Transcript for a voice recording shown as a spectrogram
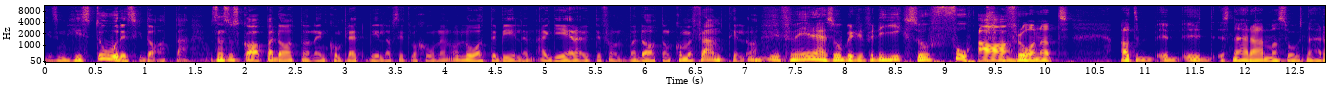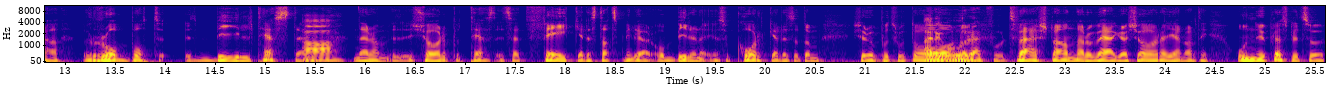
liksom, historisk data. Och sen så skapar datorn en komplett bild av situationen och låter bilen agera utifrån vad datorn kommer fram till då. Det- För mig är det här så obegripligt, för det gick så fort Ja. från att att såna här, man såg såna här robotbiltester Ja. när de kör på test, så att fejkade stadsmiljöer och bilarna är så korkade så att de kör upp på Ja, trottoaren går och tvärstannar och vägrar köra igen och allting. Och nu plötsligt så...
